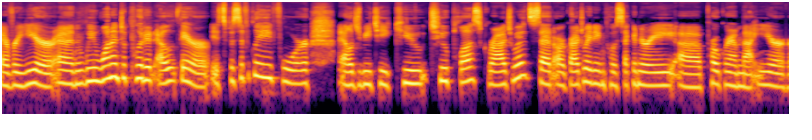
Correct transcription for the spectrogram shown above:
every year. And we wanted to put it out there. It's specifically for LGBTQ2 plus graduates that are graduating post secondary uh, program that year.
